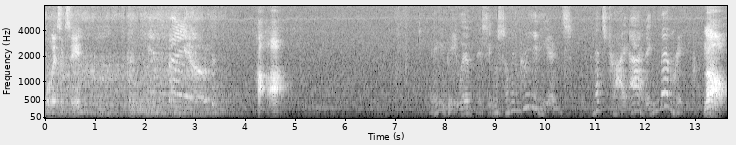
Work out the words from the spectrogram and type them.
Will they succeed? It failed. Haha. Maybe we're missing some ingredients. Let's try adding memory. No!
